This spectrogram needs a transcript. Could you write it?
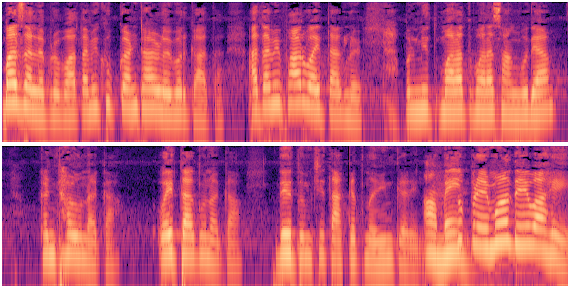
बस झालं प्रभू. आता मी खूप कंटाळलोय बरं का आता. आता मी फार वैतागलोय. पण मी तुम्हाला तुम्हाला सांगू द्या कंटाळू नका. वैतागू नका. देव तुमची ताकद नवीन करेल. तो प्रेमळ देव आहे.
